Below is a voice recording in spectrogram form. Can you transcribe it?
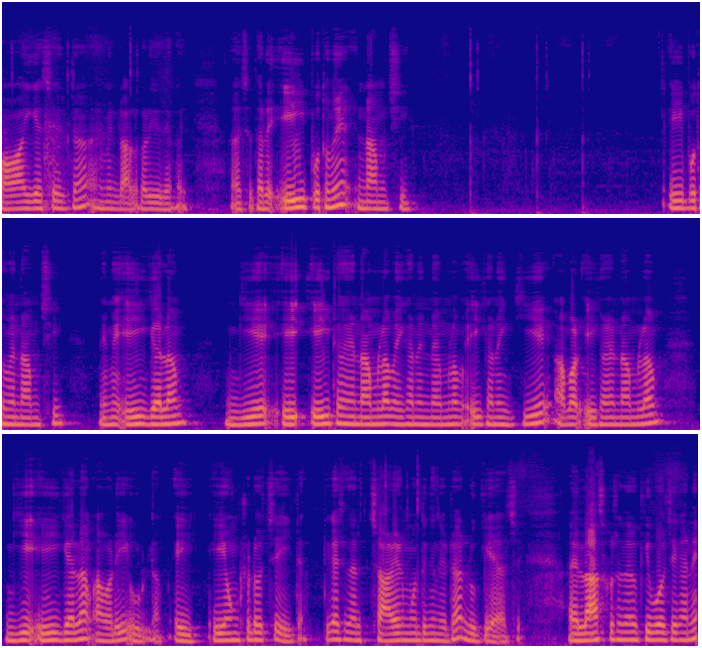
পাওয়াই গেছে এটা আমি লাল দিয়ে দেখাই। আচ্ছা তাহলে এই প্রথমে নামছি। এই প্রথমে নামছি, নেমে এই গেলাম, গিয়ে এই, এইখানে নামলাম এইখানে নামলাম, এইখানে গিয়ে আবার এইখানে নামলাম গিয়ে এই গেলাম, আবার এই উঠলাম। এই এই অংশটা হচ্ছে এইটা। ঠিক আছে? তাহলে চারের মধ্যে কিন্তু এটা লুকিয়ে আছে। আর লাস্ট কোশ্চেন দেখো কী বলছে এখানে?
